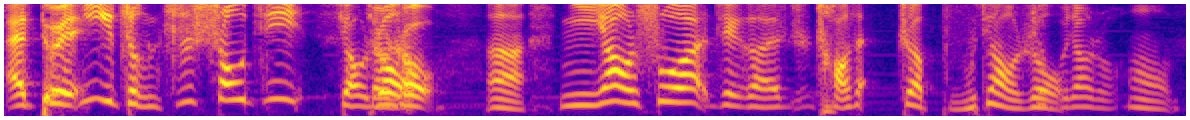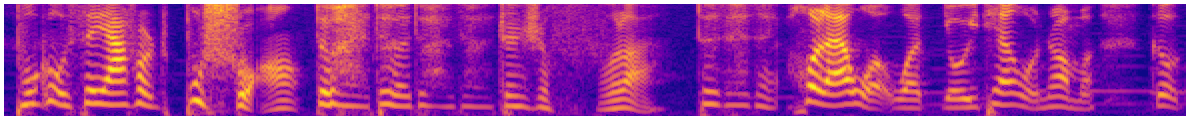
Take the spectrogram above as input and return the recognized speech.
哎对，一整只烧鸡叫叫肉，嗯，你要说这个炒菜，这不叫肉不，叫肉。嗯，不够塞牙缝儿，不爽，对对对对真是服了。对对对。后来我我有一天我知道吗？给我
